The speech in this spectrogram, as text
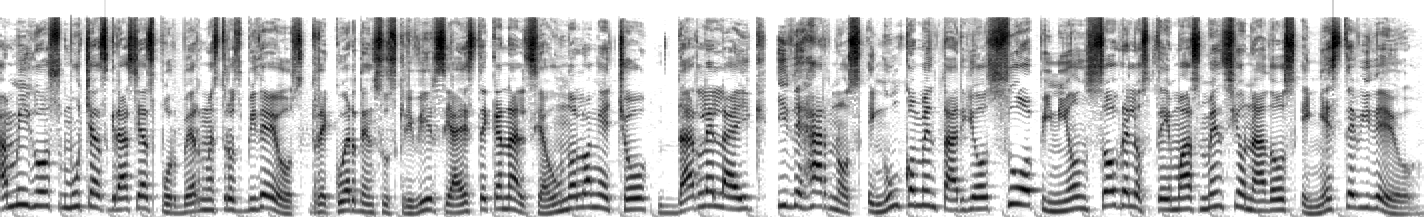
Amigos, muchas gracias por ver nuestros videos. Recuerden suscribirse a este canal si aún no lo han hecho, darle like y dejarnos en un comentario su opinión sobre los temas mencionados en este video.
